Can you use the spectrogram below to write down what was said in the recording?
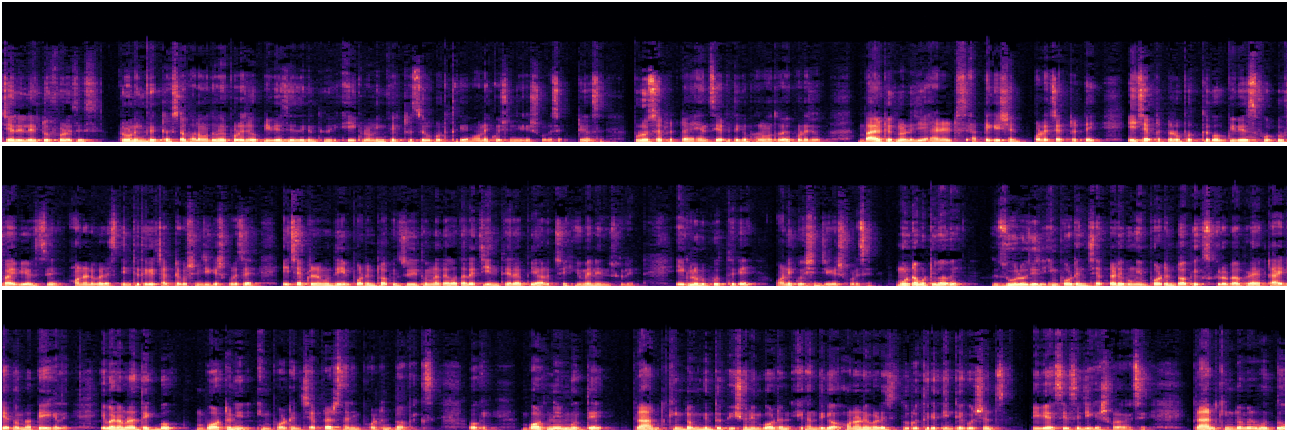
জেল ইলেক্ট্রোফোরেসিস ক্লোনিং ভেক্টর্সটা ভালো মতোভাবে পড়েছো প্রিভিয়াস কিন্তু এই ক্লোনিং ভেক্টর্সের উপর থেকে অনেক কোয়েশ্চেন জিজ্ঞেস করেছে, ঠিক আছে? পুরো চ্যাপ্টারটা এনসিআর থেকে ভালো মতোভাবে পড়েছো বায়োটেকনোলজি অ্যান্ড ইটস অ্যাপ্লিকেশন পরের চ্যাপ্টারটাই এই চ্যাপ্টারের উপর থেকেও প্রিভিয়াস ফোর টু ফাইভ ইয়ার্সে অন এভারেজ তিনটে থেকে চারটে কোয়েশ্চেন জিজ্ঞেস করেছে। এই চ্যাপ্টারের মধ্যে ইম্পর্টেন্ট টপিক যদি তোমরা দেখো, তাহলে জিন থেরাপি আর হচ্ছে হিউম্যান ইনসুলিন এগুলোর উপর থেকে অনেক কোয়েশ্চেন জিজ্ঞেস করেছে। মোটামুটিভাবে জুলজির ইম্পর্টেন্ট চ্যাপ্টার এবং ইম্পর্টেন্ট টপিক্সগুলোর ব্যাপারে একটা আইডিয়া তোমরা পেয়ে গেলে। এবার আমরা দেখব বটনির important chapters and important topics okay বটনির মধ্যে প্লান্ট কিংডম কিন্তু ভীষণ ইম্পর্টেন্ট এখান থেকে অন এভারেজ দুটো থেকে তিনটে কোয়েশ্চেন প্রিভিয়াস ইয়ার্সে জিজ্ঞেস করা হয়েছে। প্লান্ট কিংডমের মধ্যেও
